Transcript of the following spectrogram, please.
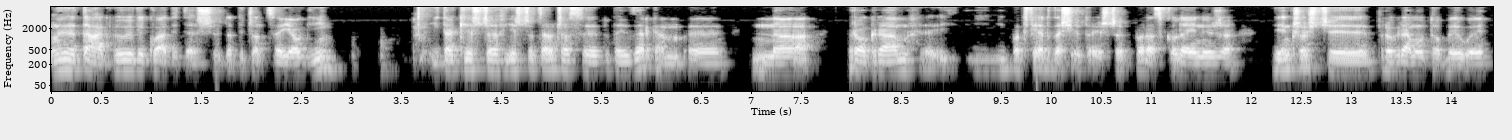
E, tak, były wykłady też dotyczące jogi. I tak jeszcze, jeszcze cały czas e, tutaj zerkam e, na program i potwierdza się to jeszcze po raz kolejny, że większość programu to były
